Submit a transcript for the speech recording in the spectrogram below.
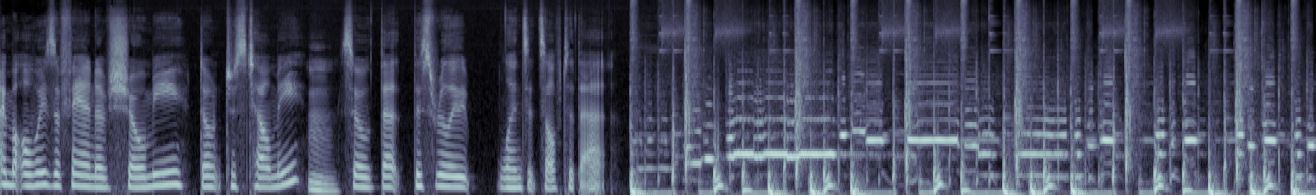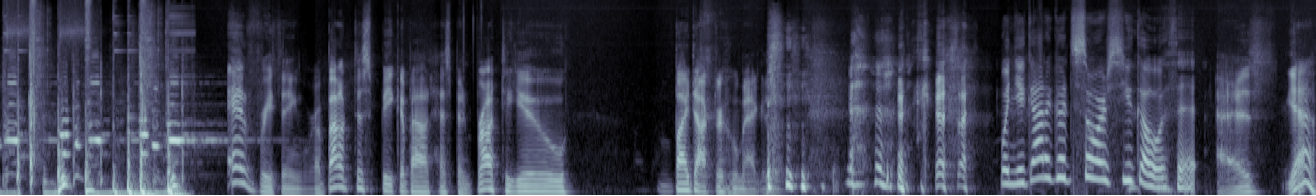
I'm always a fan of show me, don't just tell me. Mm. So that this really lends itself to that. Everything we're about to speak about has been brought to you by Doctor Who magazine. I- When you got a good source, you go with it. as yeah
